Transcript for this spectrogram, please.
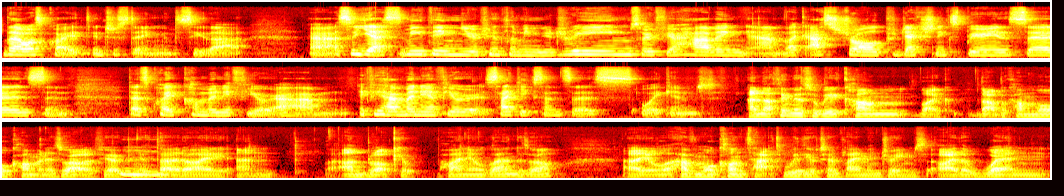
that was quite interesting to see that. Uh, so yes, meeting your twin flame in your dreams, or if you're having um, like astral projection experiences, and that's quite common if you're um, if you have many of your psychic senses awakened. And I think this will become like that'll become more common as well if you open your Mm. third eye and unblock your pineal gland as well. Uh, you'll have more contact with your twin flame in dreams, either when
